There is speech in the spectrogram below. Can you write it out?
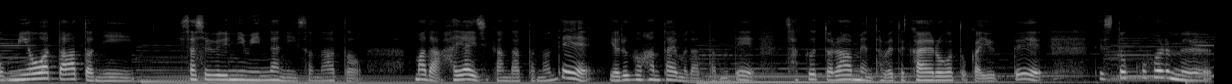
見終わった後に久しぶりにみんなにその後まだ早い時間だったので夜ご飯タイムだったのでサクッとラーメン食べて帰ろうとか言ってでストックホルム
